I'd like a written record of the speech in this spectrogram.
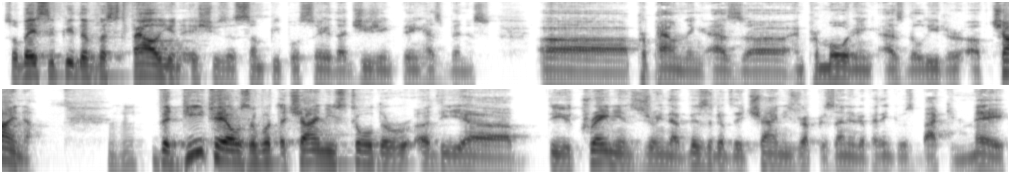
So basically, the Westphalian issues, as some people say, that Xi Jinping has been uh, propounding as uh, and promoting as the leader of China. Mm-hmm. The details of what the Chinese told the uh, the uh, the Ukrainians during that visit of the Chinese representative, I think it was back in May,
